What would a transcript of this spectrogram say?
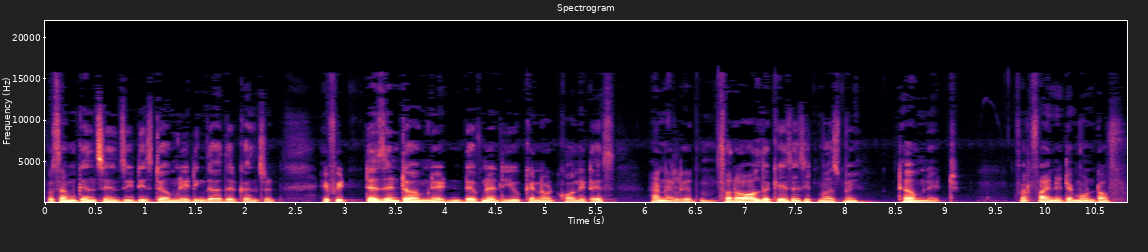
For some constraints it is terminating the other constraint. If it doesn't terminate definitely you cannot call it as an algorithm. For all the cases it must be terminate for finite amount of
